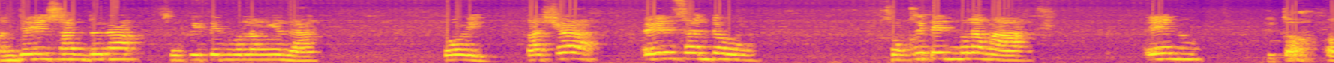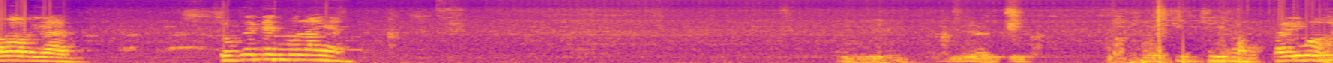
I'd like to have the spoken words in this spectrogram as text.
Andiyan yung sando na. Sungkitin mo lang yun, ha? Toy, kasya. Ayun sando. Sungkitin mo lang, ha? Ayun, oh. Ito? Oo, yan. Sungkitin mo lang yan. Kaya mo.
